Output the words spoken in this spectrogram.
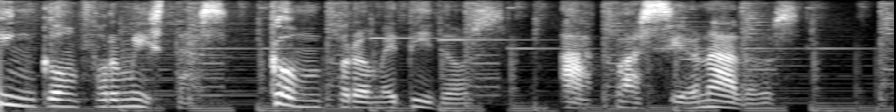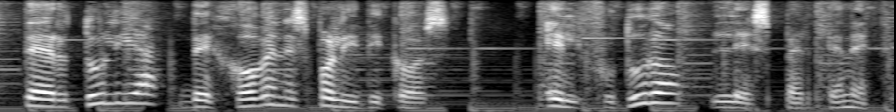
Inconformistas, comprometidos, apasionados. Tertulia de jóvenes políticos. El futuro les pertenece.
